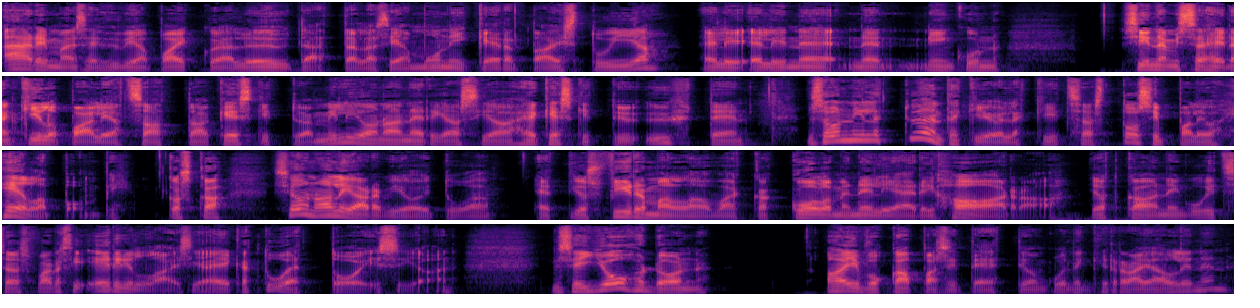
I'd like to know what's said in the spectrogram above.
äärimmäisen hyviä paikkoja löytää tällaisia monikertaistujia, eli, eli ne, ne niin kuin siinä missä heidän kilpailijat saattaa keskittyä miljoonaan eri asiaa, he keskittyy yhteen, niin se on niille työntekijöillekin itse asiassa tosi paljon helpompi, koska se on aliarvioitua, että jos firmalla on vaikka kolme, neljä eri haaraa, jotka on niin kuin itse asiassa varsin erilaisia eikä tue toisiaan, niin se johdon aivokapasiteetti on kuitenkin rajallinen,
